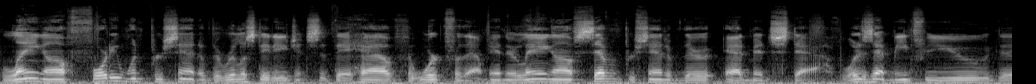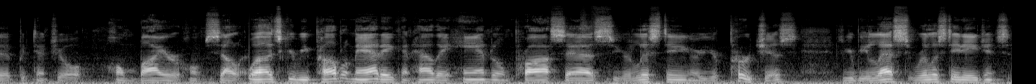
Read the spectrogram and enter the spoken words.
laying off 41% of the real estate agents that they have that work for them. And they're laying off 7% of their admin staff. What does that mean for you, the potential home buyer home seller. Well, it's going to be problematic in how they handle and process your listing or your purchase. There's going to be less real estate agents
